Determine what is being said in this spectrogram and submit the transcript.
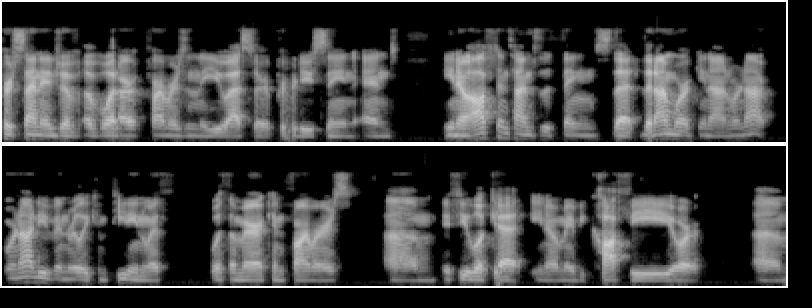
percentage of, of what our farmers in the U.S. are producing. And, you know, oftentimes the things that, that I'm working on, we're not, we're not even really competing with, with American farmers. Um, if you look at, you know, maybe coffee or, um,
